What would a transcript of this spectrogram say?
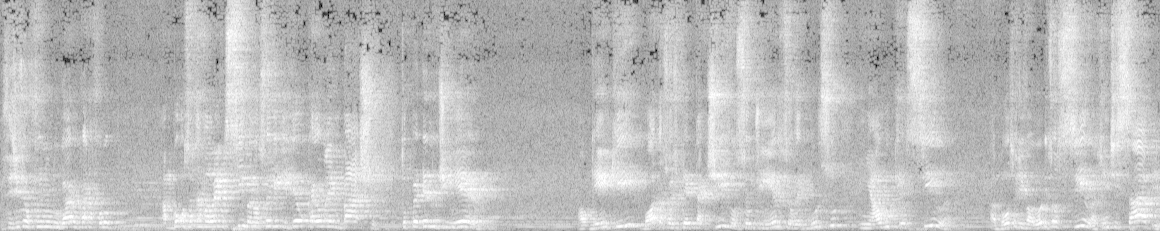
Esses dias eu fui num lugar, o cara falou: a bolsa estava lá em cima, não sei o que deu, caiu lá embaixo, estou perdendo dinheiro. Alguém que bota a sua expectativa, o seu dinheiro, o seu recurso em algo que oscila. A bolsa de valores oscila, a gente sabe.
